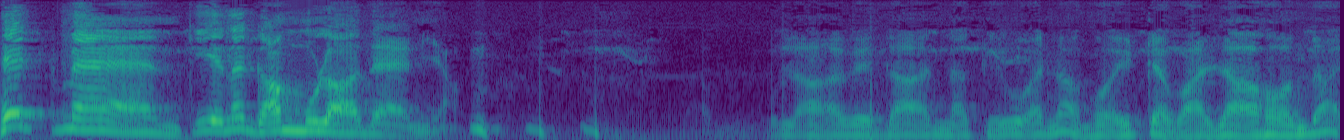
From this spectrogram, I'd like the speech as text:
හෙට්මෑන් කියන ගම්මුලා දෑනියා. උලාවේ දාන්න කිව්වනම් ඔයිට වඩා හොඳයි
